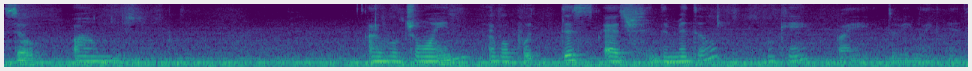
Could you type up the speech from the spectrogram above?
So um, I will join I will put this edge in the middle okay by doing like this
